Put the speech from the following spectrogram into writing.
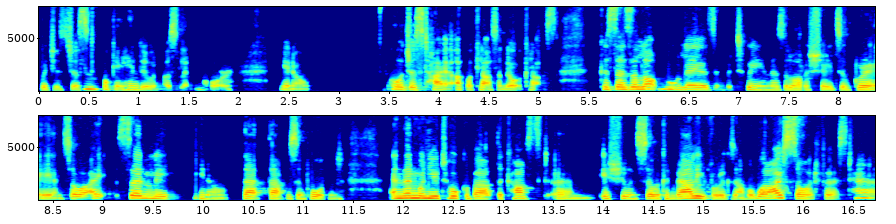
which is just mm-hmm. okay hindu and muslim or you know, or just higher upper class and lower class because there's a lot more layers in between. There's a lot of shades of gray. And so i certainly you know that that was important. And then when you talk about the caste um, issue in silicon valley for example well i saw it firsthand.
